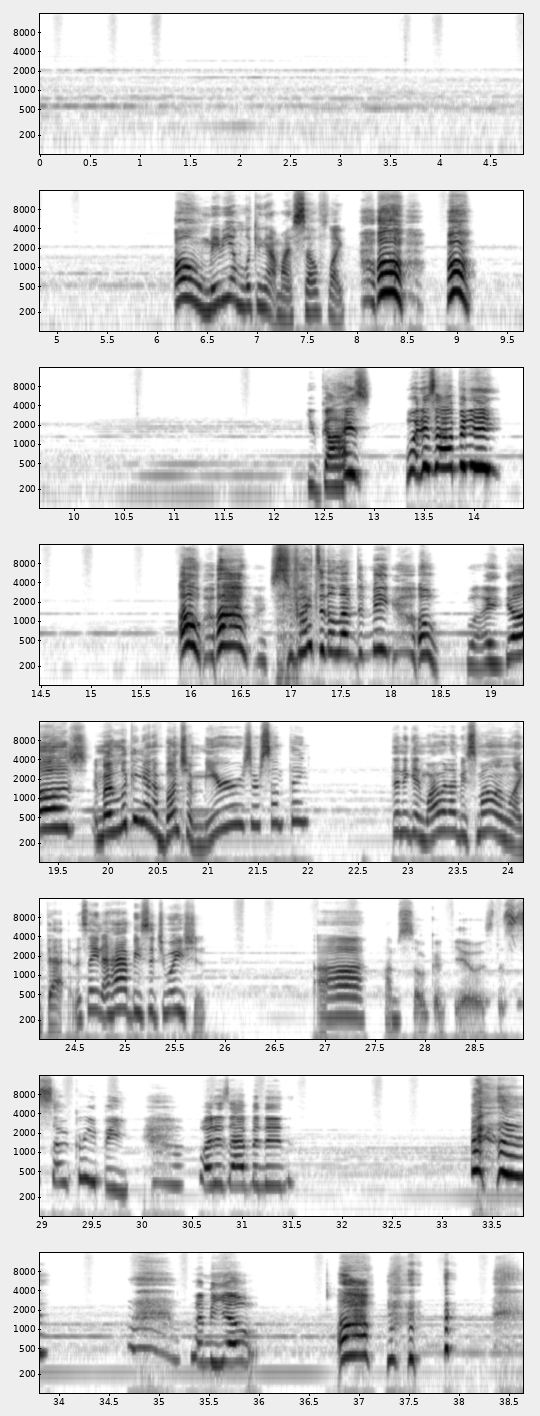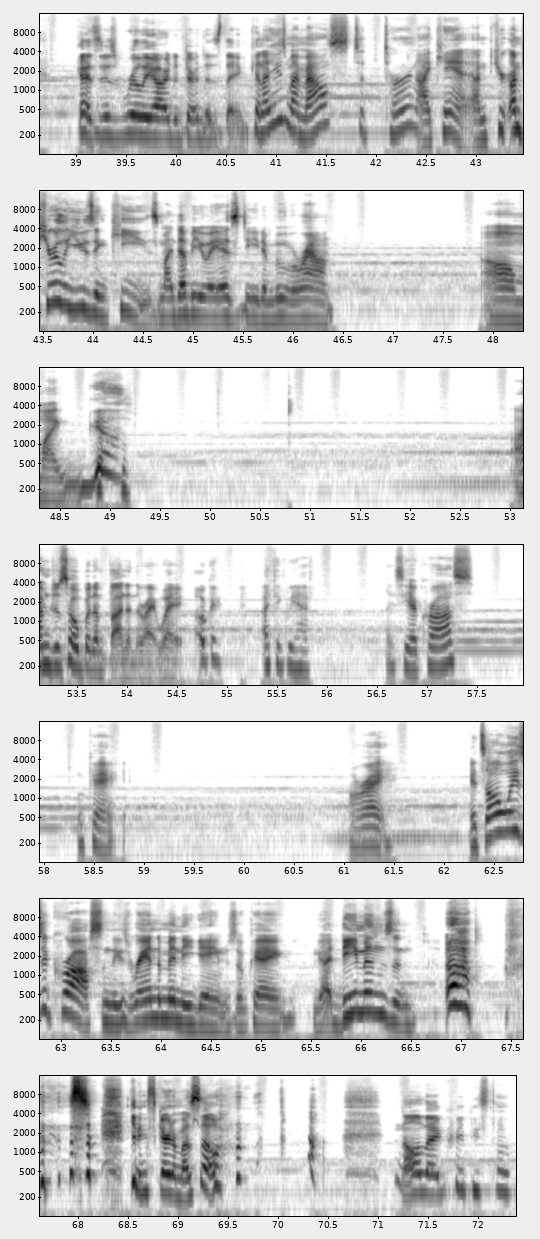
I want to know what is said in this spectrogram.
Oh, maybe I'm looking at myself like, oh, oh! You guys, what is happening? Oh, oh, right to the left of me. Oh my gosh. Am I looking at a bunch of mirrors or something? Then again, why would I be smiling like that? This ain't a happy situation. Ah, I'm so confused. This is so creepy. What is happening? Let me out. Ah! Guys, it is really hard to turn this thing. Can I use my mouse to turn? I can't. I'm, pu I'm purely using keys, my WASD, to move around. Oh my god. I'm just hoping I'm finding the right way. Okay, I think we have. I see a cross. Okay. Alright. It's always a cross in these random mini games, okay? We got demons and ah, getting scared of myself and all that creepy stuff.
